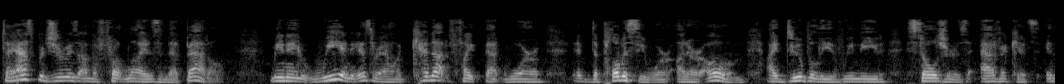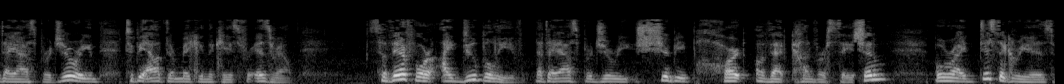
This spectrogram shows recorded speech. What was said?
Diaspora Jewry is on the front lines in that battle. Meaning we in Israel cannot fight that war, eh, diplomacy war on our own. I do believe we need soldiers, advocates in diaspora Jewry to be out there making the case for Israel. So therefore, I do believe that diaspora Jewry should be part of that conversation. But where I disagree is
